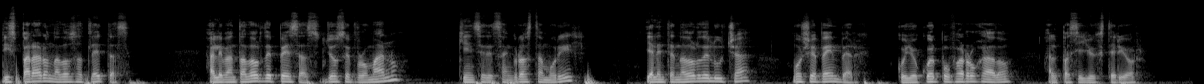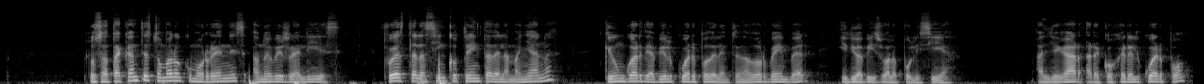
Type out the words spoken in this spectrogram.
dispararon a dos atletas, al levantador de pesas Joseph Romano, quien se desangró hasta morir, y al entrenador de lucha Moshe Weinberg, cuyo cuerpo fue arrojado al pasillo exterior. Los atacantes tomaron como rehenes a nueve israelíes fue hasta las 5.30 de la mañana que un guardia vio el cuerpo del entrenador Weinberg y dio aviso a la policía. Al llegar a recoger el cuerpo,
